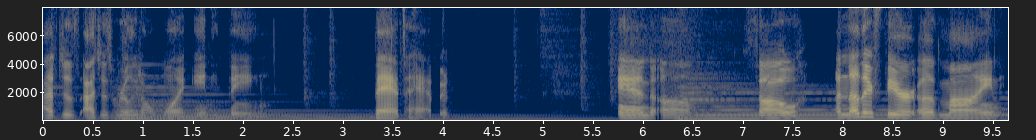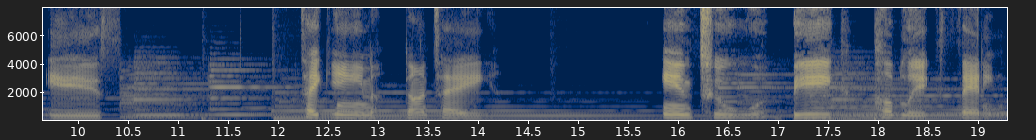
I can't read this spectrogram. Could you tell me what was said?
I just I just really don't want anything bad to happen. And um so another fear of mine is taking Dante into big public settings,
